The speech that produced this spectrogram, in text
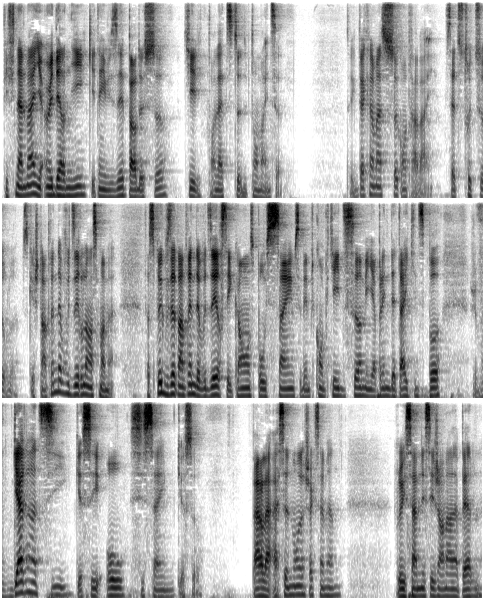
Puis finalement, il y a un dernier qui est invisible par-dessus ça, qui est ton attitude, ton mindset. C'est exactement sur ça qu'on travaille, cette structure-là. Ce que je suis en train de vous dire là en ce moment. Ça se peut que vous êtes en train de vous dire c'est con, c'est pas aussi simple, c'est bien plus compliqué, il dit ça, mais il y a plein de détails qu'il dit pas. Je vous garantis que c'est aussi simple que ça. Parle à assez de monde chaque semaine, réussir à amener ces gens-là en appel,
